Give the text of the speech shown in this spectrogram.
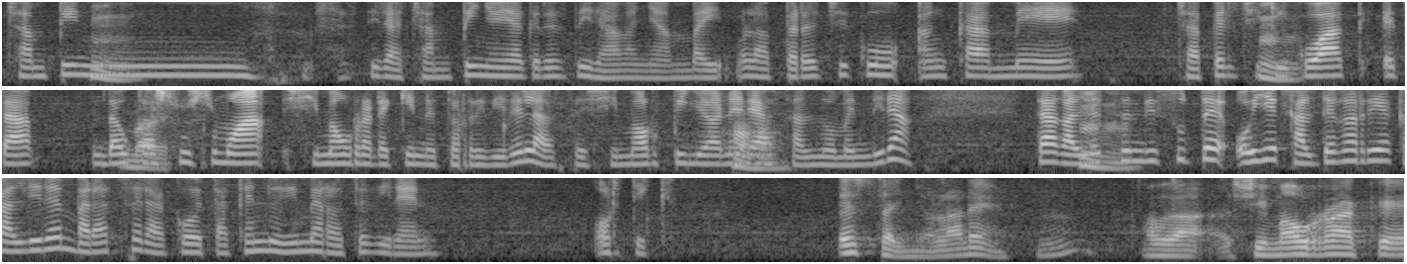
txampin, hmm. ez dira, txampinoiak ere ez dira, baina, bai, hola, perretxiku hanka me, txapel txikikoak, mm. eta dauka bai. susmoa simaurrarekin etorri direla, ze simaur piloan ere azaldu omen dira. Eta galdetzen mm. dizute, oie kaltegarriak aldiren baratzerako, eta kendu egin beharrote diren, hortik. Ez da inolare. Hm? Hau da, simaurrak e,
